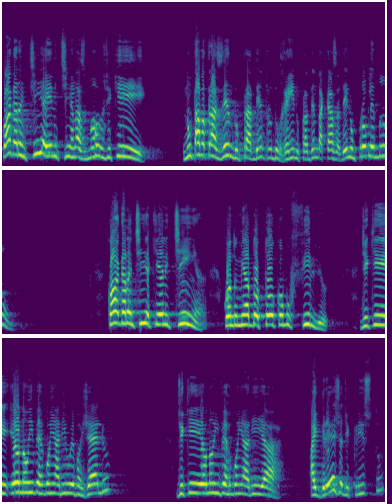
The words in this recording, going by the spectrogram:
Qual a garantia ele tinha nas mãos de que não estava trazendo para dentro do reino, para dentro da casa dele, um problemão. Qual a garantia que ele tinha quando me adotou como filho, de que eu não envergonharia o evangelho, de que eu não envergonharia a igreja de Cristo,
